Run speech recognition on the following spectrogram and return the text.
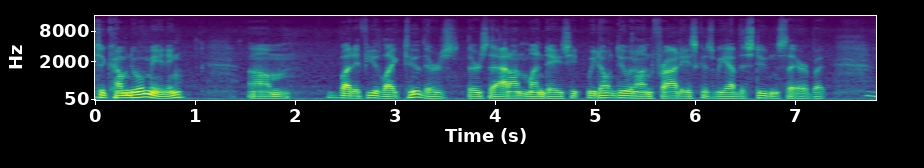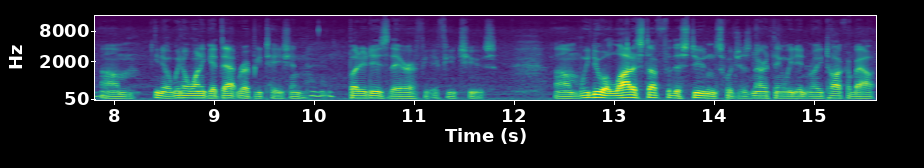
to come to a meeting. Um, but if you'd like to, there's there's that on Mondays. We don't do it on Fridays because we have the students there. But mm-hmm. um, you know, we don't want to get that reputation. Mm-hmm. But it is there if if you choose. Um, we do a lot of stuff for the students, which is another thing we didn't really talk about.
